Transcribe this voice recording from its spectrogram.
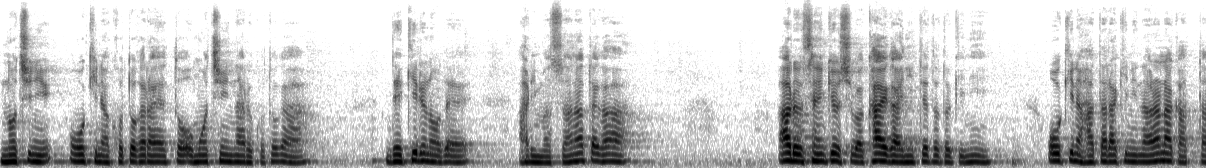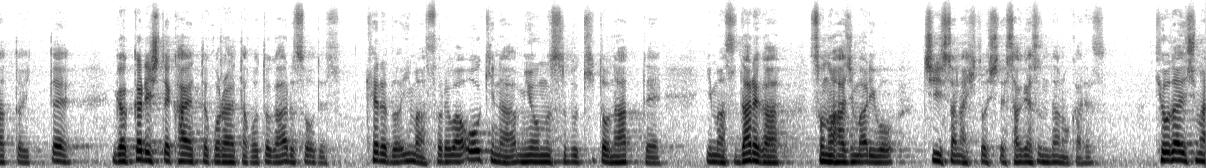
後に大きな事柄へとお持ちになることができるのであります。あなたがある宣教師は海外に行ってた時に大きな働きにならなかったと言ってがっかりして帰ってこられたことがあるそうです。けれど今それは大きな実を結ぶ木となっています。誰がその始まりを小さな日として蔑んだのかです。兄弟姉妹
